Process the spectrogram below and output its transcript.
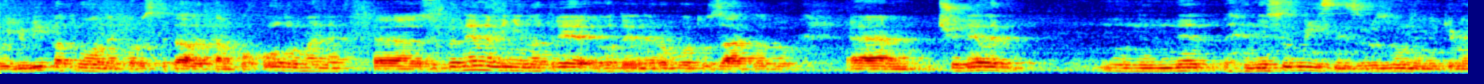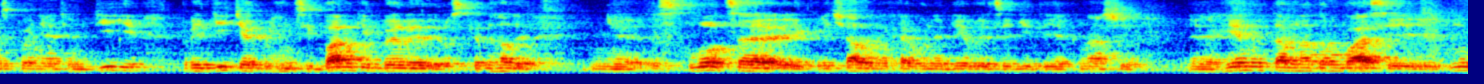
бойові патрони, порозкидали там по колу в мене. Е, Зупинили мені на три години роботу закладу, Е, чинили ну, не- не- з розумним якимось поняттям дії. При дітях ці банки били, розкидали скло це і кричали, нехай вони дивляться, діти, як наші е, гинуть там на Донбасі. Ну,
